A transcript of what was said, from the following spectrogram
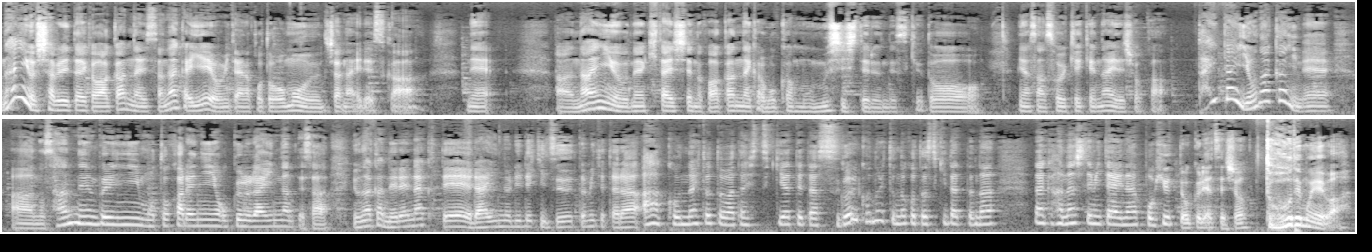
何を喋りたいかわかんないしさ、なんか言えよみたいなことを思うじゃないですか。ね。あ何をね、期待してんのかわかんないから僕はもう無視してるんですけど、皆さんそういう経験ないでしょうか？大体夜中にねあの3年ぶりに元彼に送る LINE なんてさ夜中寝れなくて LINE の履歴ずっと見てたらあこんな人と私付き合ってたすごいこの人のこと好きだったななんか話してみたいなポヒュって送るやつでしょ？どうでもええわ、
